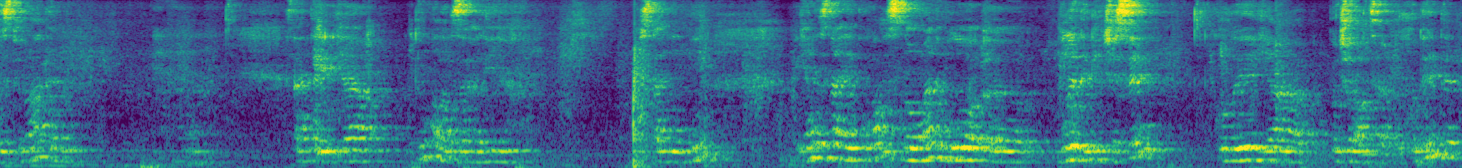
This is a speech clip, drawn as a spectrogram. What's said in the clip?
заспівати. Знаєте, я думала взагалі останні дні. Я не знаю, як у вас, але у мене було, е, були такі часи, коли я почала церкву ходити,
